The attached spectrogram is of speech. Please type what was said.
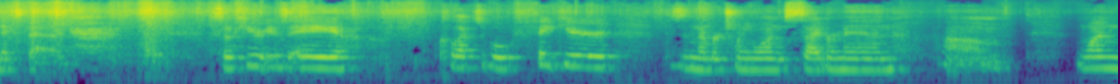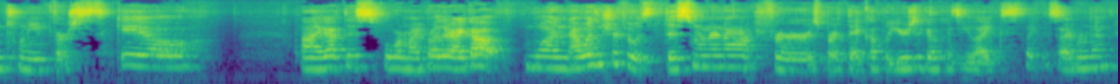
Next bag. So here is a collectible figure. This is number 21 Cyberman. Um, 121st scale. I got this for my brother. I got one, I wasn't sure if it was this one or not for his birthday a couple years ago because he likes like the Cybermen.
